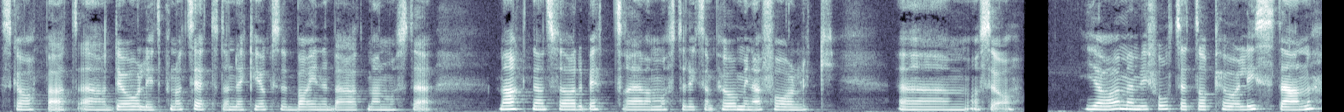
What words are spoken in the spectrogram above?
skapat är dåligt på något sätt, utan det kan ju också bara innebära att man måste marknadsföra det bättre, man måste liksom påminna folk um, och så. Ja, men vi fortsätter på listan.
